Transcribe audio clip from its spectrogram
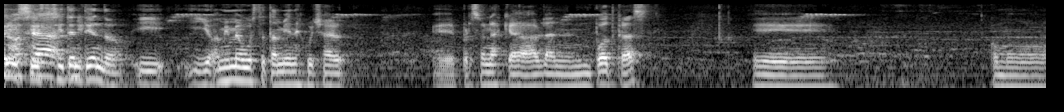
sí, o sí, sea, sí te entiendo. Y, y yo, a mí me gusta también escuchar eh, personas que hablan en un podcast, eh, como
